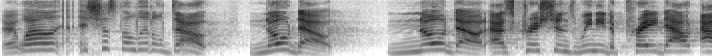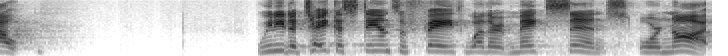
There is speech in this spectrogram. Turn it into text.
Eh, well, it's just a little doubt. No doubt. No doubt. As Christians, we need to pray doubt out. We need to take a stance of faith, whether it makes sense or not.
